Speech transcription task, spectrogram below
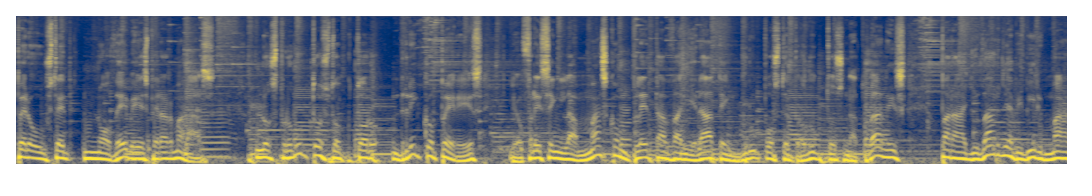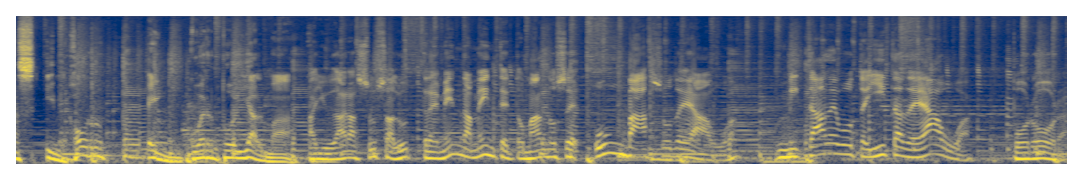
pero usted no debe esperar más. Los productos Dr. Rico Pérez le ofrecen la más completa variedad en grupos de productos naturales para ayudarle a vivir más y mejor en cuerpo y alma. Ayudar a su salud tremendamente tomándose un vaso de agua, mitad de botellita de agua por hora.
